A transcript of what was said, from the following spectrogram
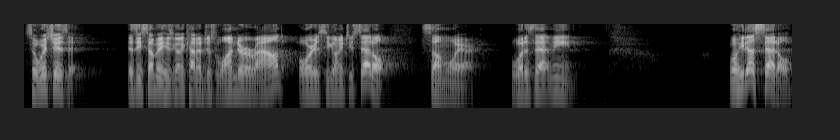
So, which is it? Is he somebody who's going to kind of just wander around, or is he going to settle somewhere? What does that mean? Well, he does settle.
